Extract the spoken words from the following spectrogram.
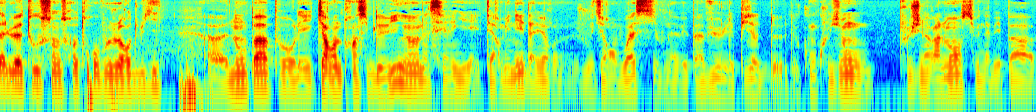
Salut à tous, on se retrouve aujourd'hui, euh, non pas pour les 40 principes de vie, hein, la série est terminée, d'ailleurs euh, je vous y renvoie si vous n'avez pas vu l'épisode de, conclusion, ou plus généralement si vous n'avez pas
